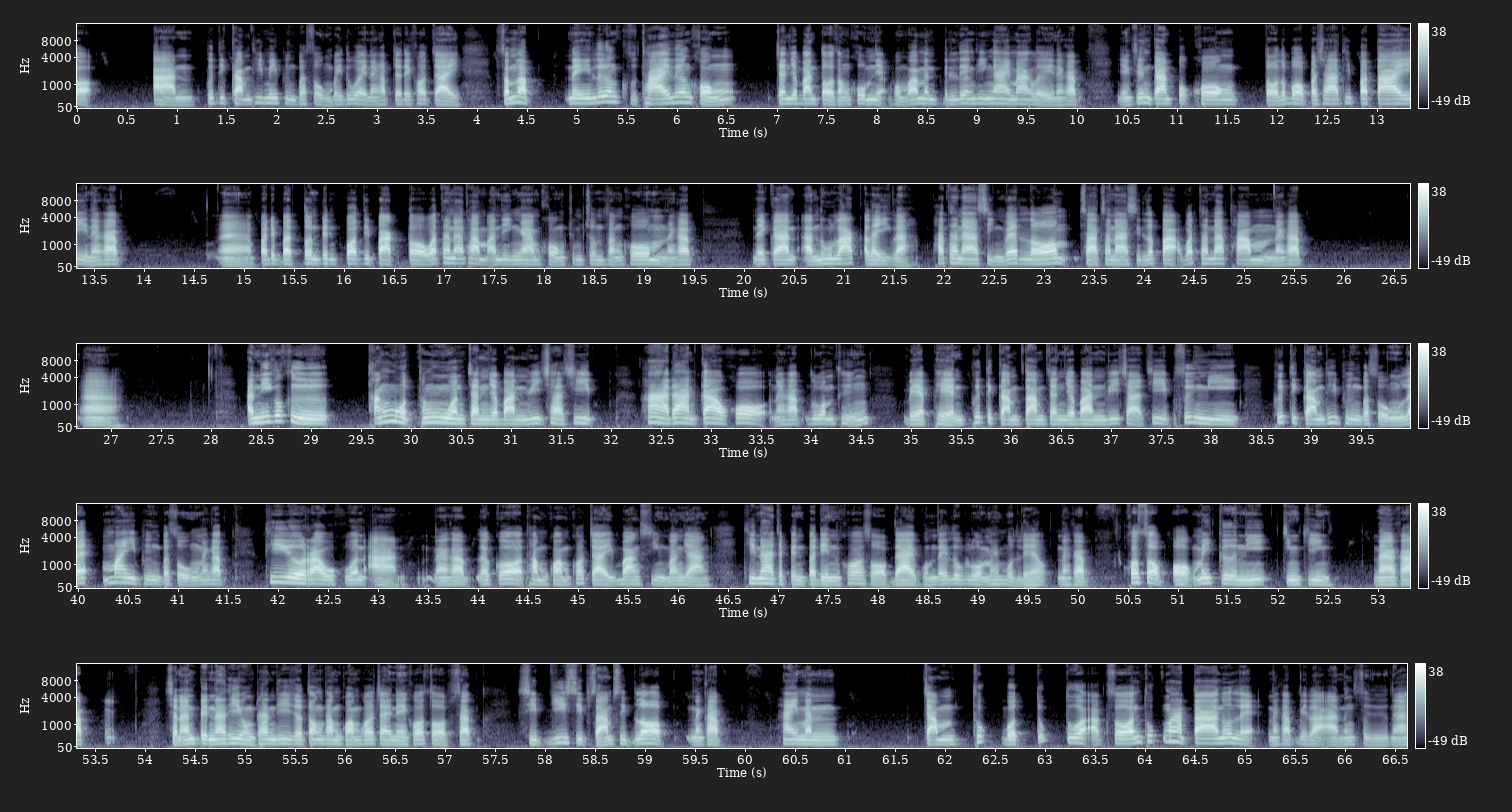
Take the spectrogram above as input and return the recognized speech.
อ่านพฤติกรรมที่ไม่พึงประสงค์ไปด้วยนะครับ จะได้เข้าใจสำหรับในเรื่องสุดท้ายเรื่องของ จรรยาบรรณต่อสังคมเนี่ยผมว่ามันเป็นเรื่องที่ง่ายมากเลยนะครับ อย่างเช่นการปกครองต่อระบอบประชาธิปไตยนะครับอ่าปฏิบัติตนเป็นปฏิปักษ์ต่อวัฒนธรรมอันดีงามของชุมชนสังคมนะครับ ในการอนุรักษ์อะไรอีกล่ะ พัฒนาสิ่งแวดล้อม ศาสนาศิลปะวัฒนธรรมนะครับอ่าอันนี้ก็คือทั้งหมดทั้งมวลจรรยาบรรณวิชาชีพ 5 ด้าน 9 ข้อนะครับ รวมถึง แบบแผนพฤติกรรมตามจรรยาบรรณวิชาชีพ ซึ่งมีพฤติกรรมที่พึงประสงค์ และไม่พึงประสงค์นะครับ ที่เราควรอ่านนะครับ แล้วก็ทำความเข้าใจบางสิ่งบางอย่าง ที่น่าจะเป็นประเด็นข้อสอบได้ ผมได้รวบรวมให้หมดแล้วนะครับ ข้อสอบออกไม่เกินนี้จริง ๆนะครับ ฉะนั้นเป็นหน้าที่ของท่านที่จะต้องทำความเข้าใจในข้อสอบสัก 10 20 30 รอบนะครับ ให้มัน จำทุกบททุกตัวอักษรทุกมาตรานั่นแหละนะครับ เวลาอ่านหนังสือนะ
